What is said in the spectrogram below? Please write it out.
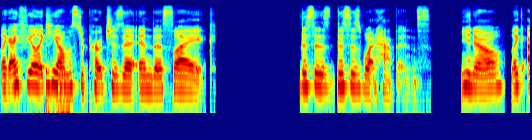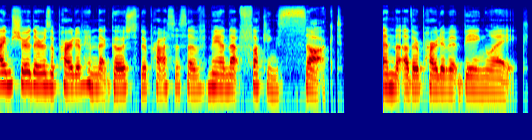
like I feel like he Mhm. almost approaches it in this like this is this is what happens. You know? Like I'm sure there's a part of him that goes through the process of, man, that fucking sucked. And the other part of it being like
